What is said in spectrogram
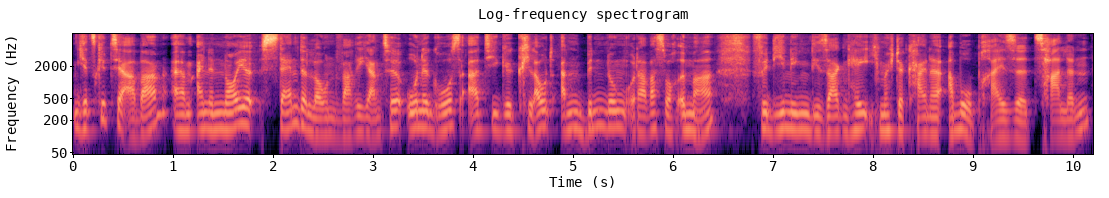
Jetzt gibt's ja aber ähm, eine neue Standalone-Variante ohne großartige Cloud-Anbindung oder was auch immer für diejenigen, die sagen, hey, ich möchte keine Abo-Preise zahlen,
